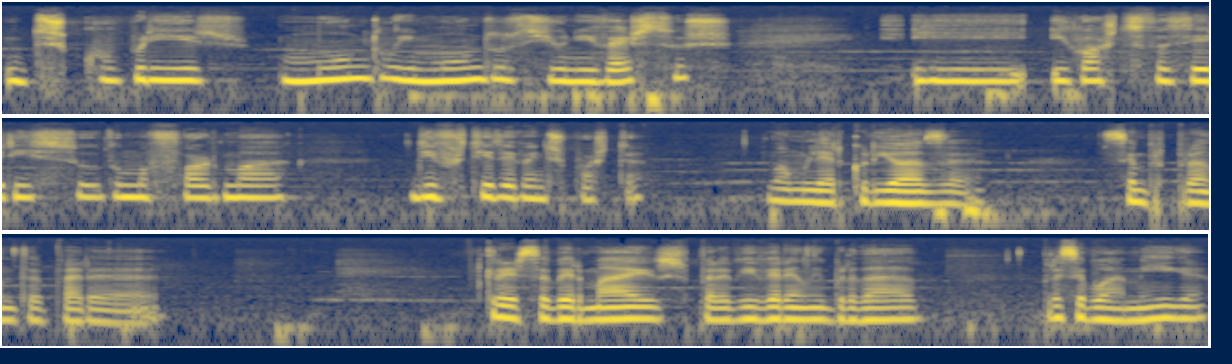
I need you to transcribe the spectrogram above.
descobrir mundo e mundos e universos e, e, gosto de fazer isso de uma forma divertida e bem disposta. Uma mulher curiosa, sempre pronta para querer saber mais, para viver em liberdade, para ser boa amiga.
